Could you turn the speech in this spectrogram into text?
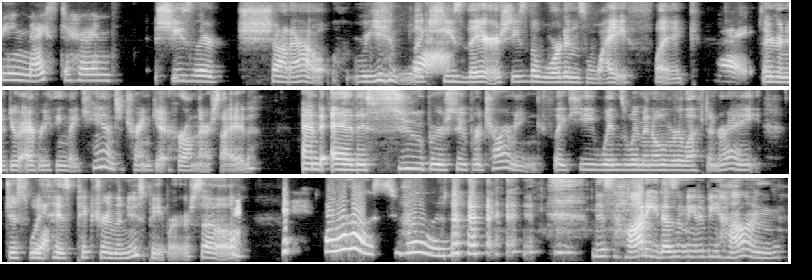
being nice to her and she's there shut out. Re- Like she's there. She's the warden's wife. Like right. they're going to do everything they can to try and get her on their side. And Ed is super, super charming. Like he wins women over left and right just with Yeah. his picture in the newspaper. So Hello, oh, swoon. this hottie doesn't need to be hung.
